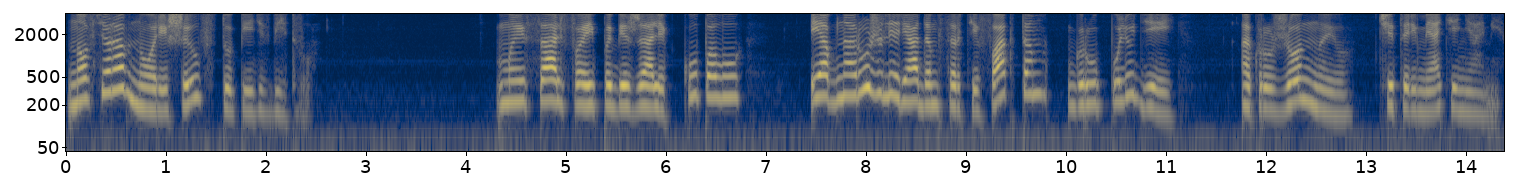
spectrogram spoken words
но все равно решил вступить в битву. Мы с Альфой побежали к куполу и обнаружили рядом с артефактом группу людей, окруженную четырьмя тенями.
